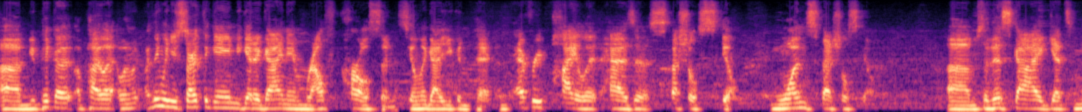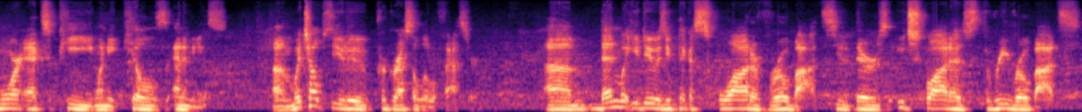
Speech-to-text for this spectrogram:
Um, you pick a, a pilot. I think when you start the game, you get a guy named Ralph Karlsson. It's the only guy you can pick. And every pilot has a special skill, one special skill. Um, so this guy gets more XP when he kills enemies, um, which helps you to progress a little faster. Um, then what you do is you pick a squad of robots. You, there's each squad has three robots,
